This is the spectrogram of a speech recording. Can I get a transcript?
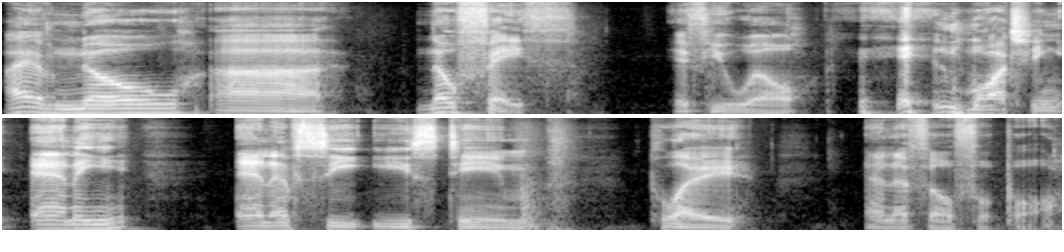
I have no uh, no faith, if you will, in watching any NFC East team play NFL football.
